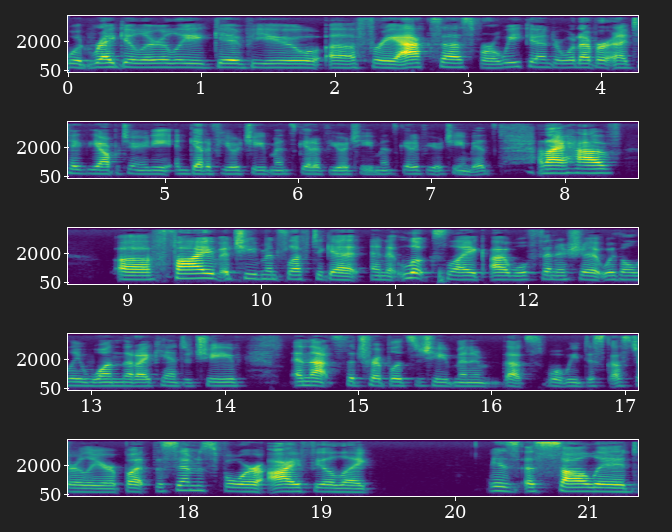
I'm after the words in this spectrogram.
would regularly give you uh, free access for a weekend or whatever, and I take the opportunity and get a few achievements, get a few achievements, get a few achievements, and I have uh, five achievements left to get, and it looks like I will finish it with only one that I can't achieve, and that's the triplets achievement, and that's what we discussed earlier. But The Sims 4, I feel like, is a solid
